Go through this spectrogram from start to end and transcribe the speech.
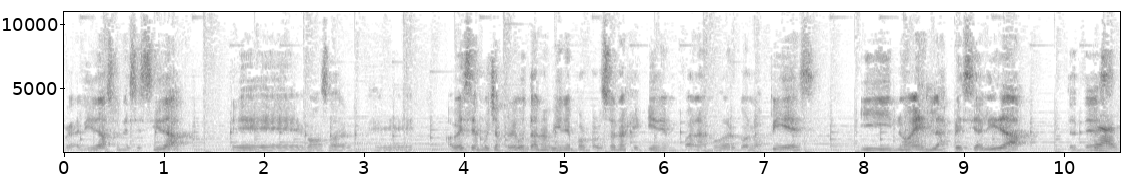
realidad, su necesidad. Eh, vamos a ver, eh, a veces muchas preguntas nos vienen por personas que quieren para mover con los pies y no es la especialidad. ¿entendés? Claro,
